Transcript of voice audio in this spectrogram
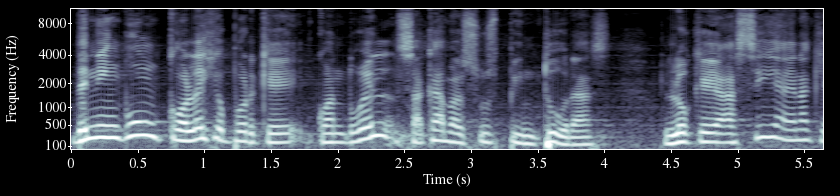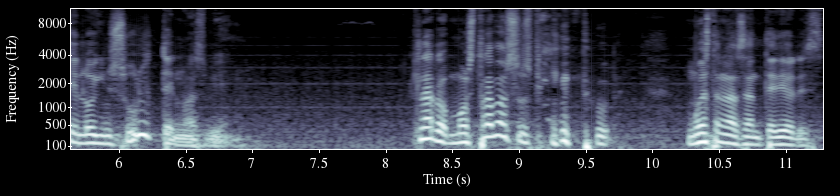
de ningún colegio, porque cuando él sacaba sus pinturas, lo que hacía era que lo insulten más bien. Claro, mostraba sus pinturas, muestran las anteriores.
